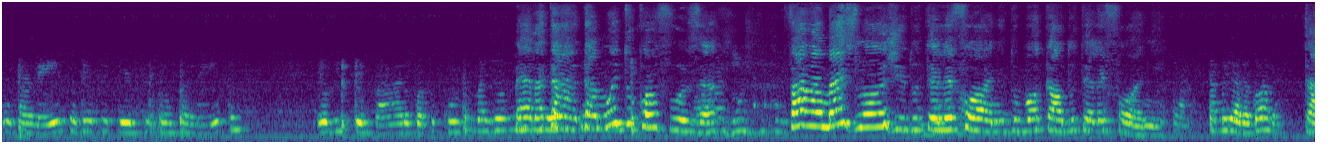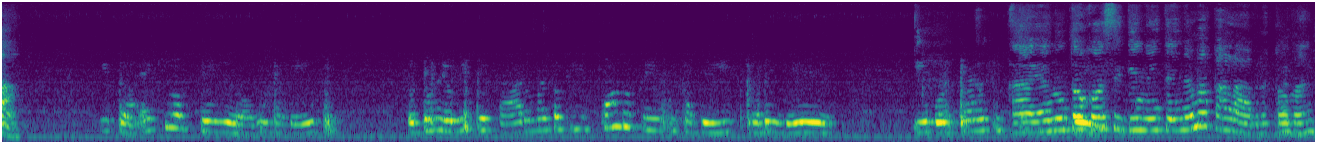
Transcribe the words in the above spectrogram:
um, talento, eu tenho certeza que eu sou um talento. Eu me preparo, faço curso, mas eu Pera, tá, tá muito confusa. Fala mais longe do telefone, do bocal do telefone. Tá, tá melhor agora? Tá. Então, é que eu tenho um talento, eu, tô, eu me preparo, mas só que quando eu penso em fazer isso para vender e mostrar, eu. Ah, eu não estou conseguindo entender uma palavra, Tomás.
